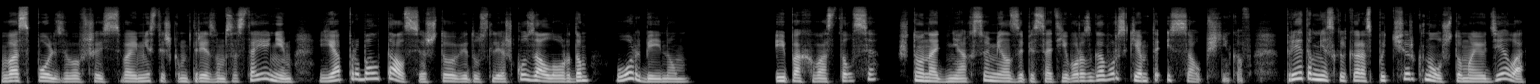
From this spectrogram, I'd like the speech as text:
Воспользовавшись своим не слишком трезвым состоянием, я проболтался, что веду слежку за лордом Уорбейном. И похвастался, что на днях сумел записать его разговор с кем-то из сообщников. При этом несколько раз подчеркнул, что мое дело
